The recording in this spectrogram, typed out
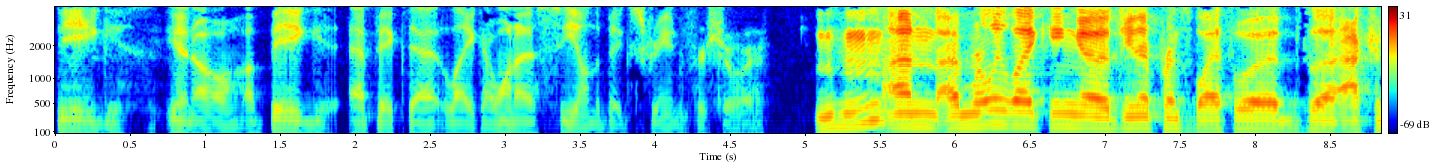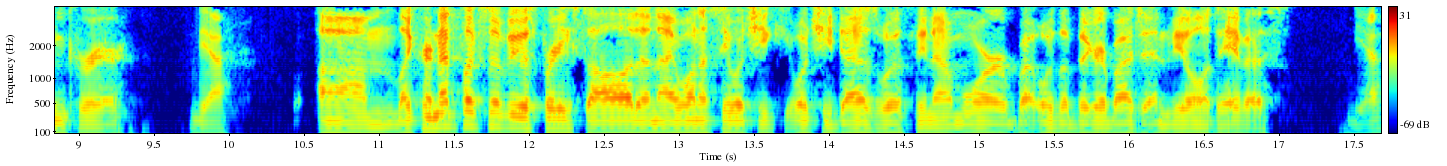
big, you know, a big epic that like I want to see on the big screen for sure. Hmm And I'm really liking uh, Gina Prince Bythewood's uh, action career. Yeah. Um, like her Netflix movie was pretty solid, and I want to see what she what she does with you know more, but with a bigger budget and Viola Davis. Yeah.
